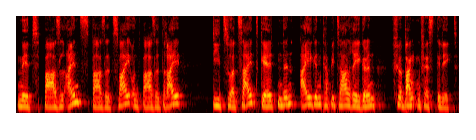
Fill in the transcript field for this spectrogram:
mit Basel I, Basel II und Basel III die zurzeit geltenden Eigenkapitalregeln für Banken festgelegt.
